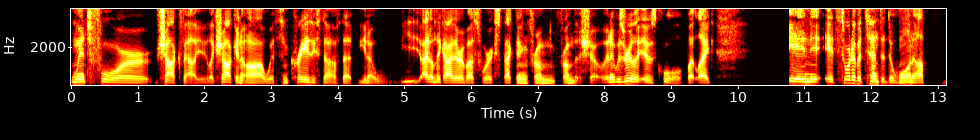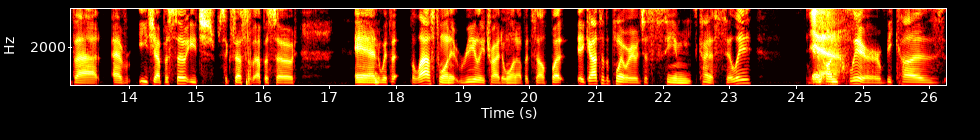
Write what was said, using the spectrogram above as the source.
went for shock value, like shock and awe, with some crazy stuff that you know I don't think either of us were expecting from from the show, and it was really it was cool. But like, in it, sort of attempted to one up that every, each episode, each successive episode, and with the last one, it really tried to one up itself. But it got to the point where it just seemed kind of silly yeah. and unclear because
